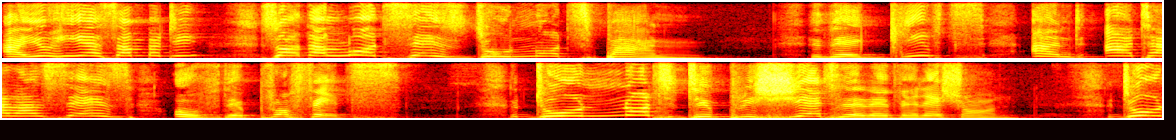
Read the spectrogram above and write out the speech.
Are you here, somebody? So the Lord says, Do not span the gifts and utterances of the prophets. Do not depreciate the revelation. Do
